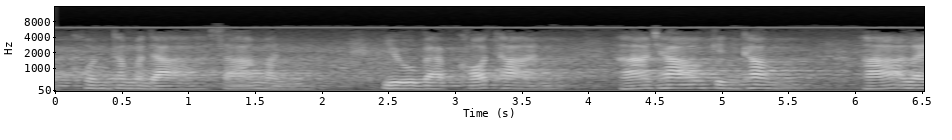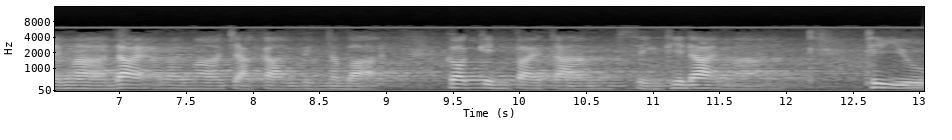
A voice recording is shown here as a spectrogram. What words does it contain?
บคนธรรมดาสามัญอยู่แบบขอทาน หาเช้ากินค่ำหาอะไรมาได้อะไรมาจากการบินทบาทก็กินไปตามสิ่งที่ได้มา ที่อยู่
